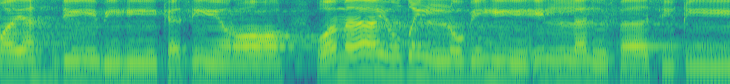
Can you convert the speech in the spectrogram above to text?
ويهدي به كثيرا وما يضل به الا الفاسقين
